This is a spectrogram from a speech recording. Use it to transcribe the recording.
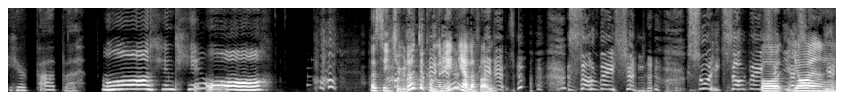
Your papa. Åh, åh. Fast det är kul att du kommer in i alla fall. Salvation! Sweet salvation! Och jag, är en,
